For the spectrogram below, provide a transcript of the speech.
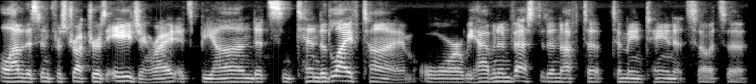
a lot of this infrastructure is aging, right? It's beyond its intended lifetime, or we haven't invested enough to to maintain it. So it's a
